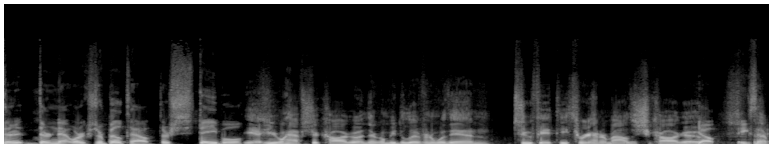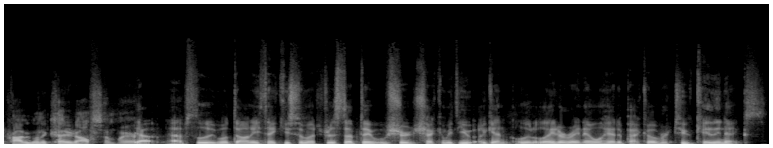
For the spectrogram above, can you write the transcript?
Their their networks are built out. They're stable. Yeah, you're going to have Chicago, and they're going to be delivering within 250, 300 miles of Chicago. Yep, And they're probably going to cut it off somewhere. Yeah, absolutely. Well, Donny, thank you so much for this update. We'll be sure to check in with you again a little later. Right now, we'll hand it back over to Kaylee Nix.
